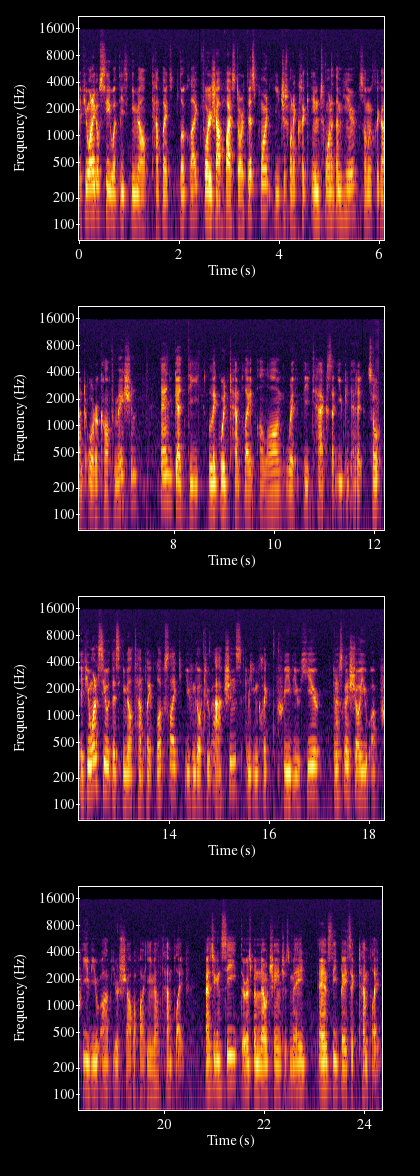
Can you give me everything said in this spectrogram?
If you want to go see what these email templates look like for your Shopify store at this point, you just want to click into one of them here. So I'm going to click on to order confirmation and you get the liquid template along with the text that you can edit. So if you want to see what this email template looks like, you can go to actions and you can click preview here and it's going to show you a preview of your Shopify email template. As you can see, there has been no changes made, and it's the basic template.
